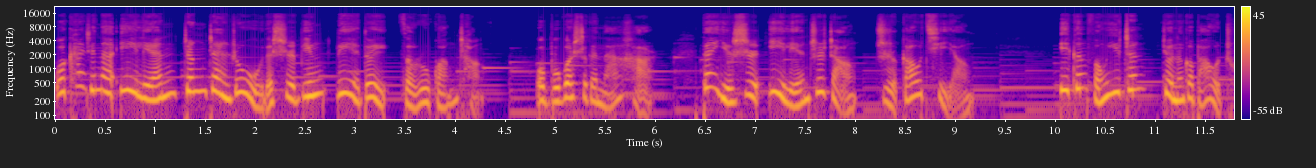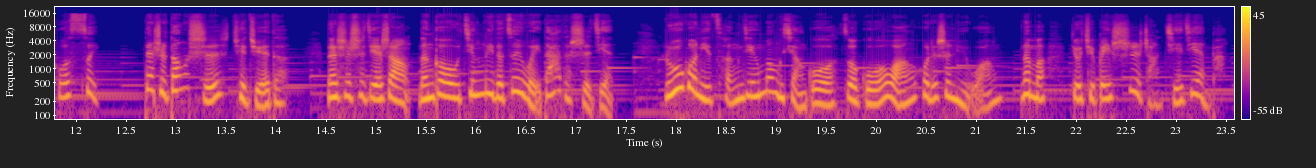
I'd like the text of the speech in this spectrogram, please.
我看见那一连征战入伍的士兵列队走入广场。我不过是个男孩，但已是一连之长，趾高气扬，一根缝衣针就能够把我戳碎。但是当时却觉得那是世界上能够经历的最伟大的事件。如果你曾经梦想过做国王或者是女王，那么就去被市长接见吧。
